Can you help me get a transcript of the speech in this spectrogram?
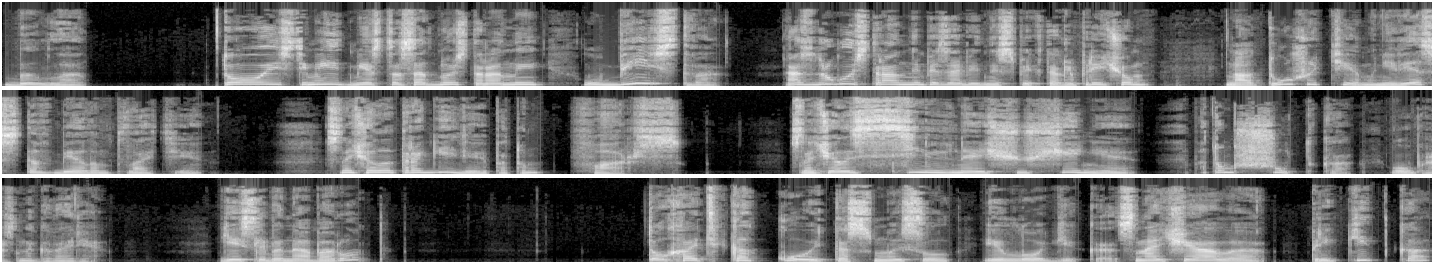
было. То есть имеет место с одной стороны убийство, а с другой стороны безобидный спектакль, причем на ту же тему «Невеста в белом платье». Сначала трагедия, потом фарс. Сначала сильное ощущение, потом шутка, образно говоря. Если бы наоборот, то хоть какой-то смысл и логика. Сначала прикидка,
